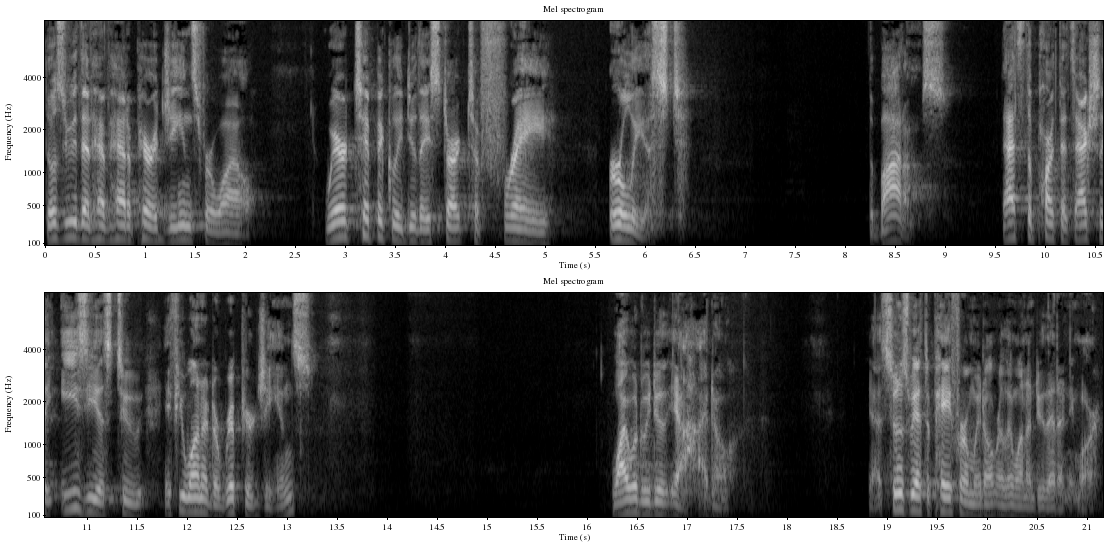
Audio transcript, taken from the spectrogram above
Those of you that have had a pair of jeans for a while, where typically do they start to fray earliest? The bottoms. That's the part that's actually easiest to, if you wanted to rip your jeans. Why would we do that? Yeah, I know. Yeah, as soon as we have to pay for them, we don't really want to do that anymore.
